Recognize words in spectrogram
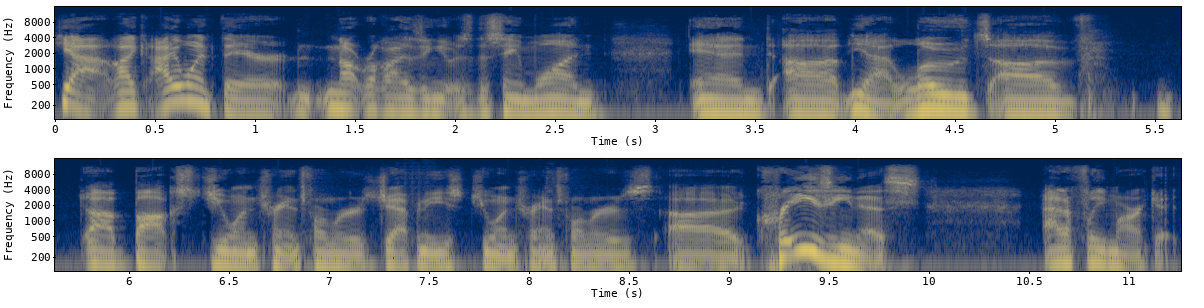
Yeah, like I went there not realizing it was the same one, and uh, yeah, loads of uh, boxed G1 Transformers, Japanese G1 Transformers, uh, craziness at a flea market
